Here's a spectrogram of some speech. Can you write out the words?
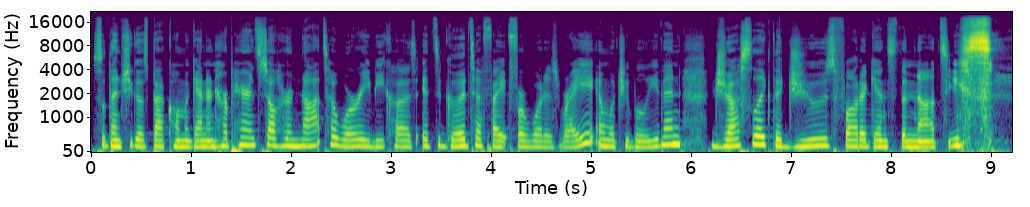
so then she goes back home again, and her parents tell her not to worry because it's good to fight for what is right and what you believe in, just like the Jews fought against the Nazis.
